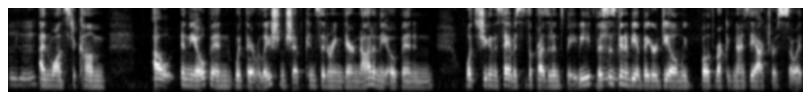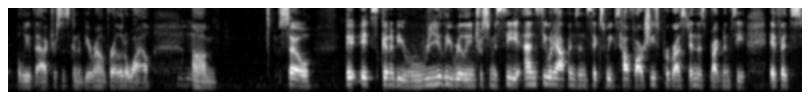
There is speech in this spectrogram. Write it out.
mm-hmm. and wants to come out in the open with their relationship, considering they're not in the open. And what's she going to say? This is the president's baby. This is going to be a bigger deal, and we both recognize the actress, so I believe the actress is going to be around for a little while. Um, so. It, it's going to be really, really interesting to see and see what happens in six weeks, how far she's progressed in this pregnancy. If it's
